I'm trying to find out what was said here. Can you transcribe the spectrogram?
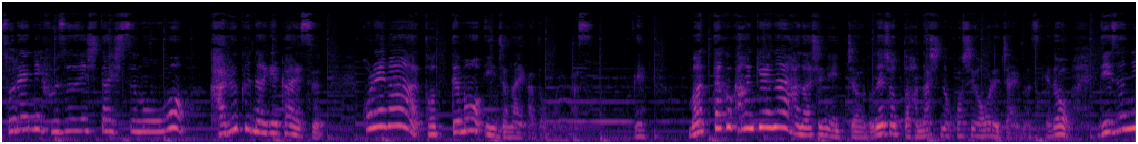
それに付随した質問を軽く投げ返す。これがとってもいいんじゃないかと思います、ね、全く関係ない話に行っちゃうとねちょっと話の腰が折れちゃいますけどディズニ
